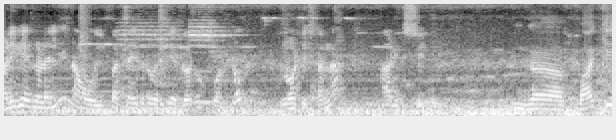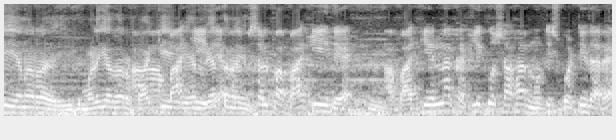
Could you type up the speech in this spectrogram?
ಮಳಿಗೆಗಳಲ್ಲಿ ನಾವು ಇಪ್ಪತ್ತೈದರವರೆಗೆ ಗಡುವು ಕೊಟ್ಟು ನೋಟಿಸನ್ನು ಅಂಟಿಸಿದ್ದೀವಿ ಈಗ ಬಾಕಿ ಏನಾರ ಇದು ಮಳಿಗೆದಾರ ಬಾಕಿ. ವೇತನ ಸ್ವಲ್ಪ ಬಾಕಿ ಇದೆ. ಆ ಬಾಕಿಯನ್ನ ಕಟ್ಟಲಿಕ್ಕೂ ಸಹ ನೋಟಿಸ್ ಕೊಟ್ಟಿದ್ದಾರೆ.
